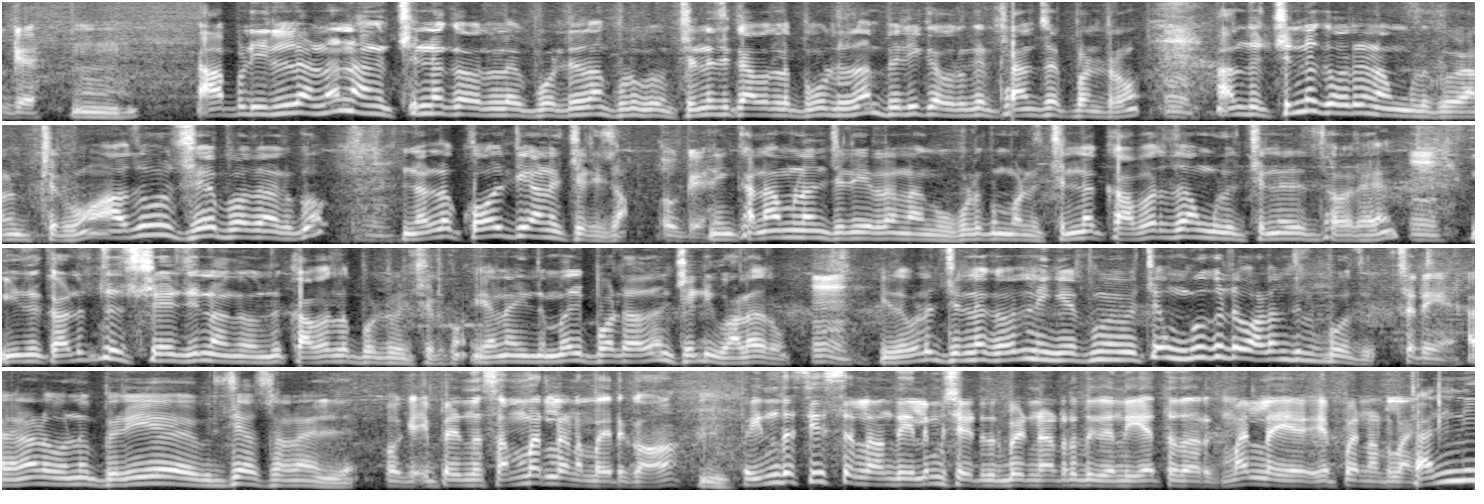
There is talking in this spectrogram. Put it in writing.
ஓகே ம். அப்படி இல்லைன்னா நாங்கள் சின்ன கவரில் போட்டு தான் கொடுக்குறோம் சின்ன கவரில் போட்டு தான் பெரிய கவருக்கு ட்ரான்ஸ்ஃபர் பண்ணுறோம் அந்த சின்ன கவரை நான் உங்களுக்கு அனுப்பிச்சிடுவோம் அதுவும் சேஃபாக தான் இருக்கும். நல்ல குவாலிட்டியான செடி தான். Okay. நீங்கள் கண்ணாமலாம் செடியெல்லாம் நாங்கள் கொடுக்க மாட்டோம். சின்ன கவர் தான் உங்களுக்கு சின்னது தவிர இதுக்கு அடுத்த ஸ்டேஜ் நாங்கள் வந்து கவரில் போட்டு வச்சுருக்கோம். ஏன்னா இந்த மாதிரி போட்டால் தான் செடி வளரும். இதை விட சின்ன கவர் நீங்கள் போய் வச்சா உங்ககிட்ட வளர்ந்துட்டு போகுது. சரிங்க. அதனால் ஒன்றும் பெரிய வித்தியாசம்லாம் இல்லை. ஓகே. இப்போ இந்த சம்மர்ல நம்ம இருக்கோம். இப்போ இந்த சீசன்ல வந்து எலுமிச்சை எடுத்துட்டு போய் நடுறதுக்கு வந்து ஏத்ததா இருக்குமா? இல்லை எப்போ நடலாம்? தண்ணி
